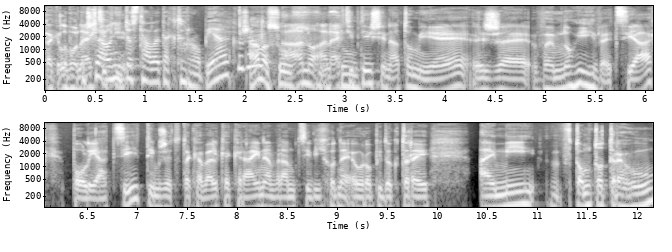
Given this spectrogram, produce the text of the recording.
Tak lebo Počkaj, oni to stále takto robia? Akože? Áno, sú. Áno, a sú, sú. najvtipnejšie na tom je, že v mnohých veciach Poliaci, tým, že je to taká veľká krajina v rámci východnej Európy, do ktorej aj my v tomto trhu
